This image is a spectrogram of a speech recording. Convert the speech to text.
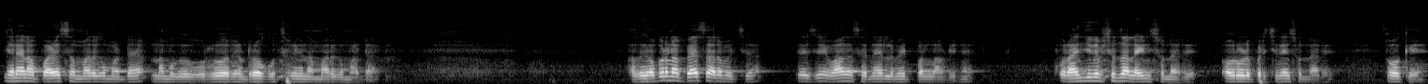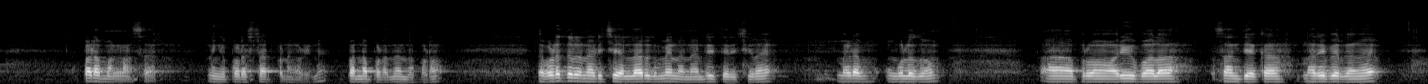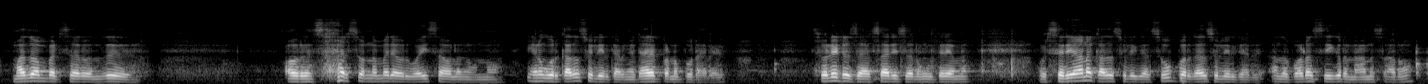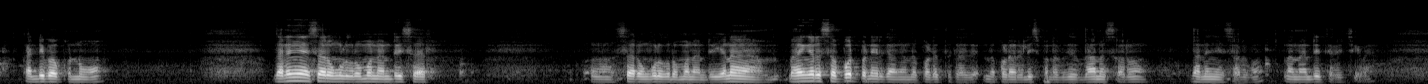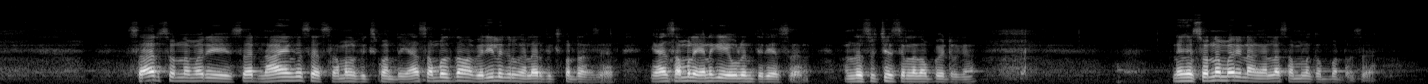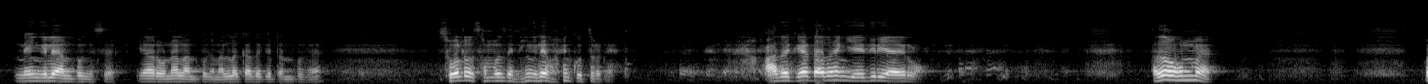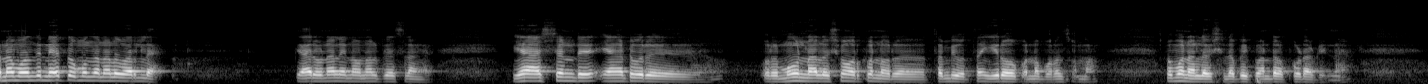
ஏன்னா நான் பழசை மறக்க மாட்டேன். நமக்கு ஒரு ரூபா ரெண்டு ரூபா கொடுத்துருங்க நான் மறக்க மாட்டேன். அதுக்கப்புறம் நான் பேச ஆரம்பித்தேன் பேசி வாங்க சார் நேரில் மீட் பண்ணலாம் அப்படின்னு. ஒரு அஞ்சு நிமிஷம் தான் லைன் சொன்னார். அவரோட பிரச்சனையும் சொன்னார். ஓகே படம் பண்ணலாம் சார். நீங்கள் படம் ஸ்டார்ட் பண்ணுங்க அப்படின்னு. பண்ண படம் தான் இந்த படம். இந்த படத்தில் நடித்த எல்லாருக்குமே நான் நன்றி தெரிவிச்சுக்கிறேன். மேடம் உங்களுக்கும் அப்புறம் அறிவு பாலா சாந்தி அக்கா நிறைய பேர் இருக்காங்க. மது அம்பட் சார் வந்து அவர் சார் சொன்ன மாதிரி அவருக்கு வயசு இன்னும். எனக்கு ஒரு கதை சொல்லியிருக்காருங்க டைரக்ட் பண்ண போகிறாரு சொல்லிட்டேன் சார் சாரி சார் உங்களுக்கு தெரியாமல் ஒரு சரியான கதை சொல்லியிருக்காரு சூப்பர் கதை சொல்லியிருக்காரு. அந்த படம் சீக்கிரம் நானும் சாரும் கண்டிப்பாக பண்ணுவோம். தனஞ்சயன் சார் உங்களுக்கு ரொம்ப நன்றி சார். சார் உங்களுக்கு ரொம்ப நன்றி. ஏன்னா பயங்கர சப்போர்ட் பண்ணியிருக்காங்க இந்த படத்துக்காக. இந்த படம் ரிலீஸ் பண்ணுறதுக்கு தானு சாரும் தனஞ்சயன் சாருக்கும் நான் நன்றி தெரிவிச்சுக்கிறேன். சார் சொன்ன மாதிரி சார் நான் எங்கே சார் சம்பளம் ஃபிக்ஸ் பண்ணுறேன் என் சம்பளத்தை தான் வெளியில் இருக்கிறவங்க எல்லோரும் ஃபிக்ஸ் பண்ணுறாங்க சார். என் சம்பளம் எனக்கு எவ்வளோன்னு தெரியாது சார். அந்த சுச்சுவேஷனில் தான் போயிட்டுருக்கேன் நீங்கள் சொன்ன மாதிரி நாங்கள் எல்லாம் சம்பளம் கம் பண்ணுறோம் சார். நீங்களே அனுப்புங்க சார். யார் வேணாலும் அனுப்புங்க. நல்ல கதை கிட்ட அனுப்புங்க. சொல்கிற சம்பளத்தை நீங்களே வாங்கி கொடுத்துருங்க. அதை கேட்டால் தான் இங்கே எதிரி ஆயிரும். அதான் உண்மை. இப்போ நம்ம வந்து நேற்று முந்தின நாள் வரல. யார் வேணாலும் என்ன வேணாலும் பேசுகிறாங்க என் அசிஸ்டண்ட்டு என்கிட்ட ஒரு ஒரு மூணு நாலு வருஷமாக ஒர்க் பண்ண ஒரு தம்பி ஒருத்தன் ஹீரோவை பண்ண போகிறேன்னு சொன்னான். ரொம்ப நல்ல விஷயம் போய் பண்ணுற போட அப்படின்னா.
